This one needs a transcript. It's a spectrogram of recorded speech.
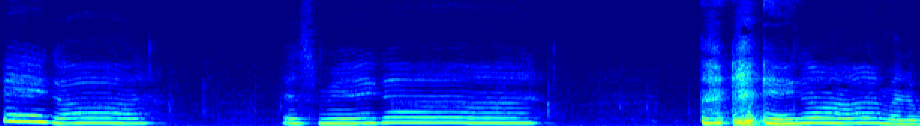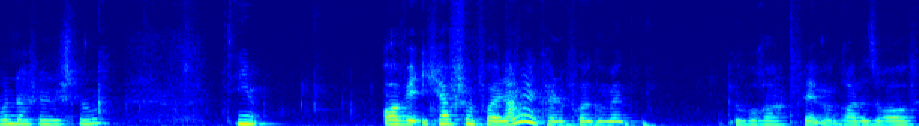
Egal. Ist mir egal. egal. Meine wunderschöne Stimme. Die Oh, ich habe schon voll lange keine Folge mehr gebracht. Fällt mir gerade so auf.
